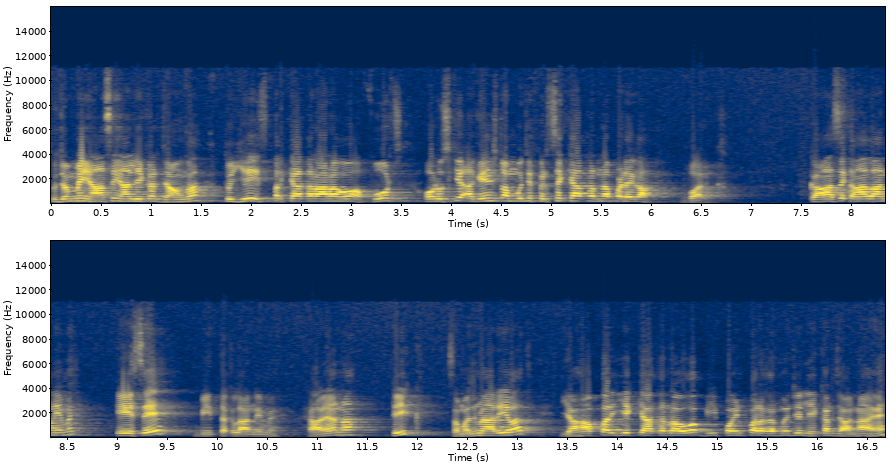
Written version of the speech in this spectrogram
तो जब मैं यहाँ से यहाँ लेकर जाऊँगा तो ये इस पर क्या करा रहा होगा? फोर्स और उसके अगेंस्ट अब मुझे फिर से क्या करना पड़ेगा? वर्क कहाँ से कहाँ लाने में? ए से बी तक लाने में। आया ना? ठीक? समझ में आ रही है बात? यहाँ पर ये क्या कर रहा होगा? बी पॉइंट पर अगर मुझे लेकर जाना है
